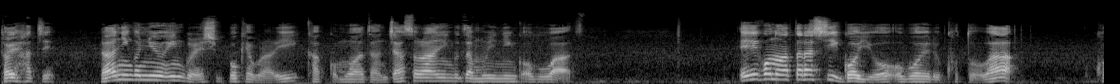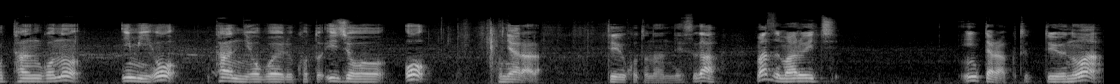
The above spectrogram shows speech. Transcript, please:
問い8 Learning new English vocabulary, かっこ more than just learning the meaning of words 英語の新しい語彙を覚えることは、単語の意味を単に覚えること以上を、ほにゃららっていうことなんですが、まず丸一、インタラクトっていうのは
